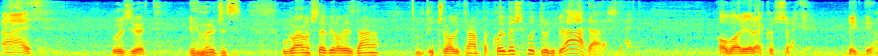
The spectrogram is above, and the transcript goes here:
Ajde. Uživajte. Emergency. Uglavnom šta je bilo već dana? Pičuvali Trumpa. Koji beše put drugi? A, da, šta je. Oborio rekord ček. Big deal.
